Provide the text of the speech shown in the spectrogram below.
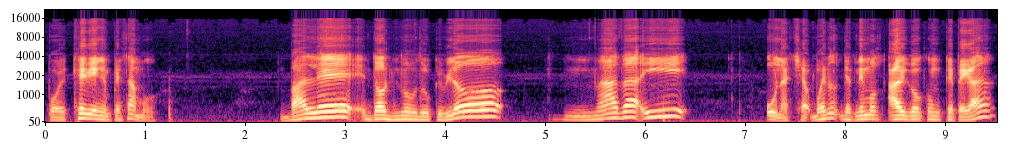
Pues qué bien empezamos. Vale, dos nuevos Duke Block, nada y... Una hacha. Bueno, ya tenemos algo con que pegar.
